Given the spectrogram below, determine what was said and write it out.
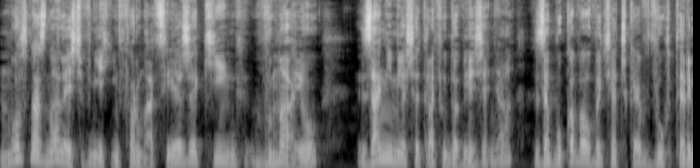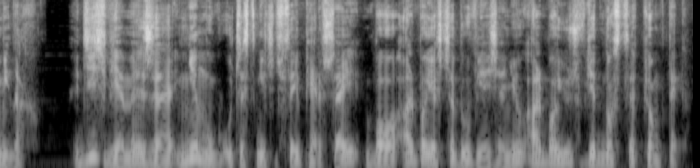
Można znaleźć w nich informację, że King w maju, zanim jeszcze trafił do więzienia, zabukował wycieczkę w dwóch terminach. Dziś wiemy, że nie mógł uczestniczyć w tej pierwszej, bo albo jeszcze był w więzieniu, albo już w jednostce w piątek.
